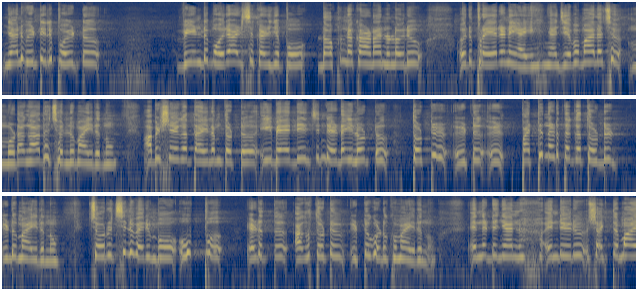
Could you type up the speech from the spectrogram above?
ഞാൻ വീട്ടിൽ പോയിട്ട് വീണ്ടും ഒരാഴ്ച കഴിഞ്ഞപ്പോൾ ഡോക്ടറിനെ കാണാനുള്ള ഒരു ഒരു പ്രേരണയായി. ഞാൻ ജപമാല ചൊ മുടങ്ങാതെ ചൊല്ലുമായിരുന്നു. അഭിഷേക തൈലം തൊട്ട് ഈ ബാൻഡേജിന്റെ ഇടയിലോട്ട് തൊട്ട് ഇട്ട് പറ്റുന്നിടത്തൊക്കെ തൊട്ട് ഇടുമായിരുന്നു. ചൊറിച്ചിൽ വരുമ്പോൾ ഉപ്പ് എടുത്ത് അകത്തോട്ട് ഇട്ട് കൊടുക്കുമായിരുന്നു. എന്നിട്ട് ഞാൻ എന്റെ ഒരു ശക്തമായ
